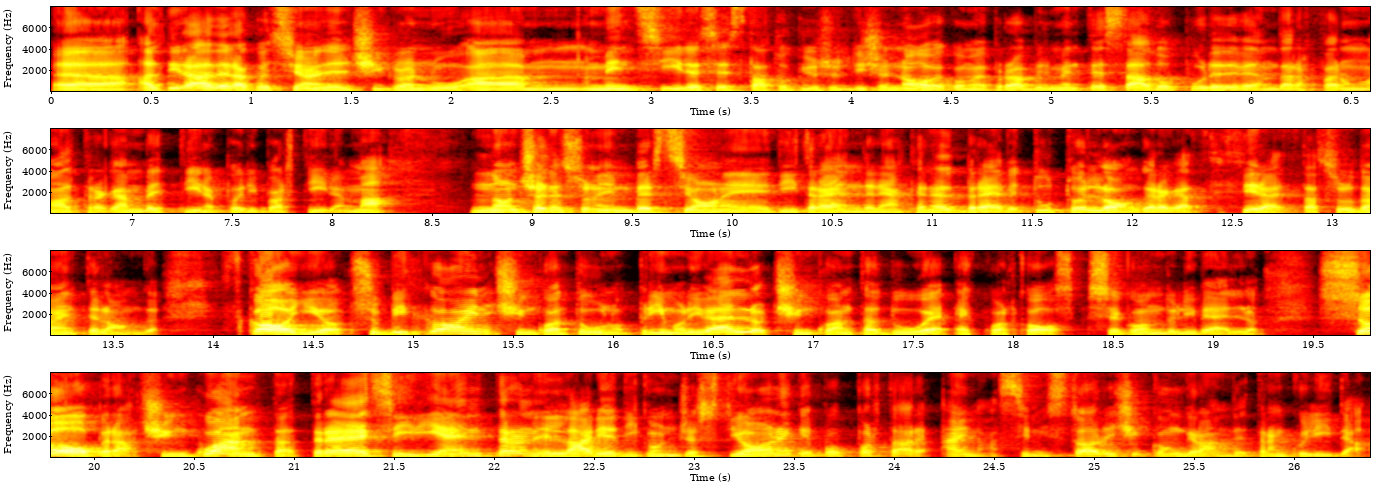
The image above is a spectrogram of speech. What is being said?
Uh, al di là della questione del ciclo annu- um, mensile, se è stato chiuso il 19 come probabilmente è stato, oppure deve andare a fare un'altra gambettina e poi ripartire, ma non c'è nessuna inversione di trend neanche nel breve, tutto è long ragazzi, si resta assolutamente long. Scoglio su Bitcoin 51, primo livello, 52 è qualcosa, secondo livello. Sopra 53 si rientra nell'area di congestione che può portare ai massimi storici con grande tranquillità.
